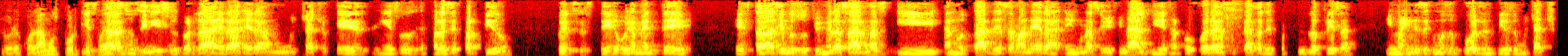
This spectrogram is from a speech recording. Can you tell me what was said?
lo recordamos porque estaba en sus inicios, ¿verdad? Era, era un muchacho que en esos, para ese partido, pues este, obviamente estaba haciendo sus primeras armas y anotar de esa manera en una semifinal y dejar por fuera en su casa el Deportivo Saprisa Imagínense cómo se puede sentir ese muchacho.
